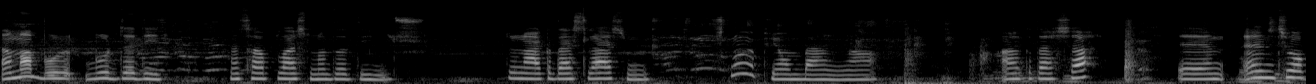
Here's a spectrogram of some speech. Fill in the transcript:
Ama bur burada değil. Hesaplaşmada değil dün arkadaşlar şimdi işte ne yapıyorum ben ya? Arkadaşlar eee, en çok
